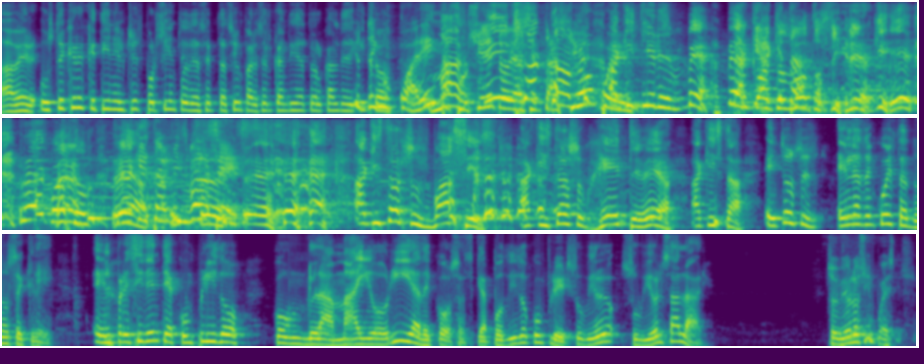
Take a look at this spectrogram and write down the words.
A ver, ¿usted cree que tiene el 3% de aceptación para ser candidato a alcalde de Yo Quito? tengo 40% Más. de aceptación, pues. Aquí tiene, vea, vea Aquí- aquí cuántos está. votos tiene aquí. Vea cuántos. Vea, vea, aquí están mis bases. Aquí están sus bases. Aquí está su gente, vea. Aquí está. Entonces, en las encuestas no se cree. El presidente ha cumplido con la mayoría de cosas que ha podido cumplir. Subió, subió el salario Subió los impuestos.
